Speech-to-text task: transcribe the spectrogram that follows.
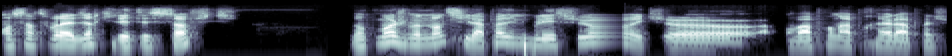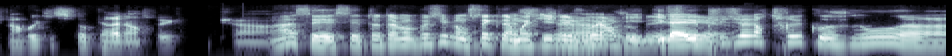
on s'est retrouvé à dire qu'il était soft. Donc moi, je me demande s'il n'a pas une blessure et que euh, on va apprendre après, là, après le Super Bowl qu'il se fait opérer d'un truc. euh, Ah, c'est c'est totalement possible. On sait que la parce moitié que, des joueurs jouent il, blessés. il a eu euh. plusieurs trucs au genou, euh,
